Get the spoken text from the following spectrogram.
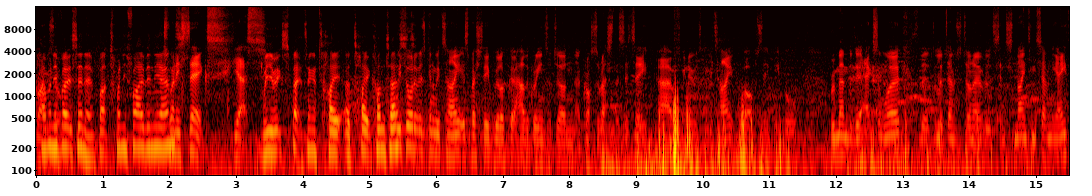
How many result. votes in it? About 25 in the end? 26, yes. Were you expecting a tight a tight contest? We thought it was going to be tight, especially if we look at how the Greens have done across the rest of the city. Um, we knew it was going to be tight, but obviously people remember the excellent work that the Lib Dems have done over since 1978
